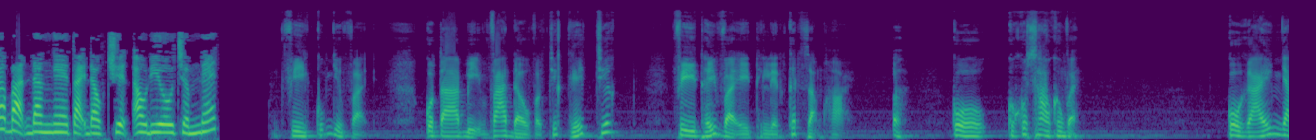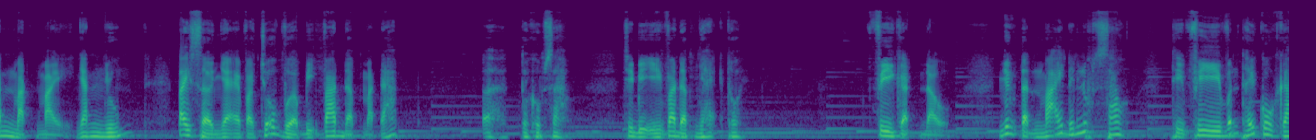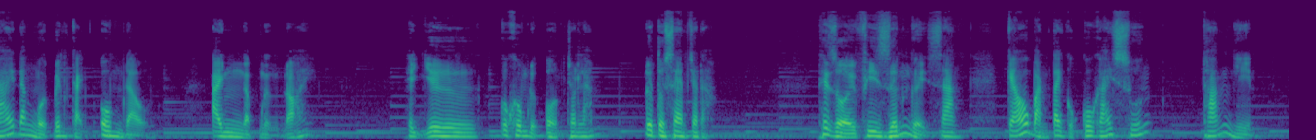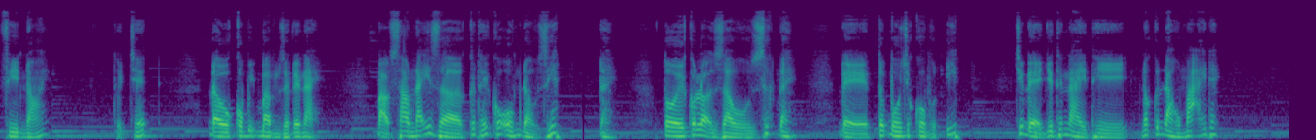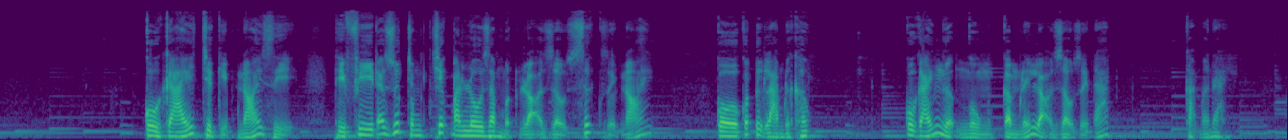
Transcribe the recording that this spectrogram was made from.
Các bạn đang nghe tại đọc audio net Phi cũng như vậy. Cô ta bị va đầu vào chiếc ghế trước. Phi thấy vậy thì liền cất giọng hỏi: "Ơ, cô cô có sao không vậy?" Cô gái nhăn mặt mày nhăn nhúm, tay sờ nhẹ vào chỗ vừa bị va đập mà đáp: "Ờ, tôi không sao, chỉ bị va đập nhẹ thôi." Phi gật đầu, nhưng tận mãi đến lúc sau thì Phi vẫn thấy cô gái đang ngồi bên cạnh ôm đầu. Anh ngập ngừng nói: "Hình như cô không được ổn cho lắm, đưa tôi xem cho nào." Thế rồi Phi giương người sang, kéo bàn tay của cô gái xuống, thoáng nhìn, Phi nói: "Thôi chết, đầu cô bị bầm rồi đây này. Bảo sao nãy giờ cứ thấy cô ôm đầu giết. Đây, tôi có lọ dầu rước đây, để tôi bôi cho cô một ít, chứ để như thế này thì nó cứ đau mãi đấy." Cô gái chưa kịp nói gì thì Phi đã rút trong chiếc ba lô ra một lọ dầu sức rồi nói: "Cô có tự làm được không?" Cô gái ngượng ngùng cầm lấy lọ dầu rồi đáp: "Cảm ơn anh.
